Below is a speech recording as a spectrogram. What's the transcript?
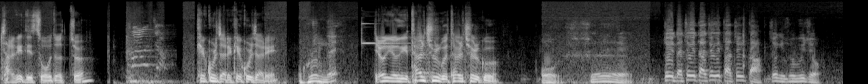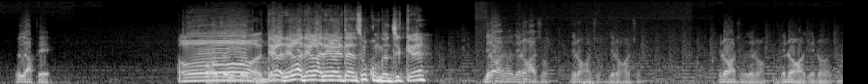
자기 디스 오졌죠? 개꿀자리 개꿀자리. 어, 그렇네? 여기 여기 탈출구 탈출구. 오 쉣. 저기 있다 저기 있다 저기 있다 저기 있다. 저기 저 보이죠 여기 앞에. 어, 저기, 저기. 내가 내가 내가 내가 일단 속공 던질게. 내려가죠 내려가죠 내려가죠 내려가죠. 내려가죠 내려 내려가 내려가죠.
